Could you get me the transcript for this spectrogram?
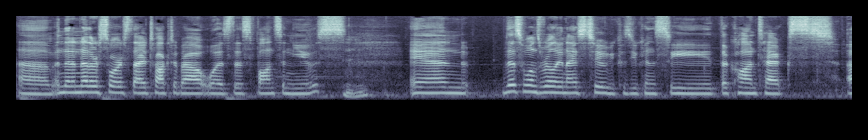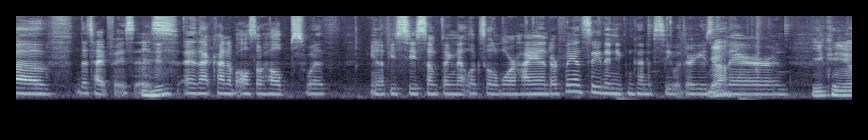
Um, and then another source that I talked about was this fonts in use. Mm-hmm. And this one's really nice too because you can see the context of the typefaces. Mm-hmm. And that kind of also helps with, you know, if you see something that looks a little more high end or fancy, then you can kind of see what they're using Yeah. there. And You can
